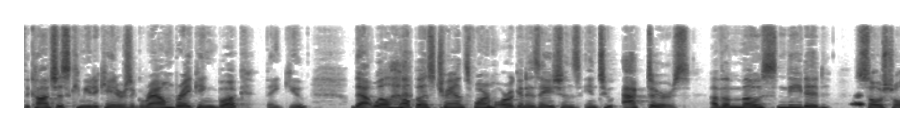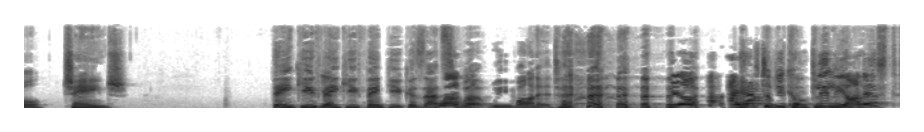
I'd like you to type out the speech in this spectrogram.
The Conscious Communicator is a groundbreaking book, thank you, that will help us transform organizations into actors of a most needed social change. Thank you, thank yeah. you, thank you, because that's well, what we wanted. you know, I have to be completely honest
